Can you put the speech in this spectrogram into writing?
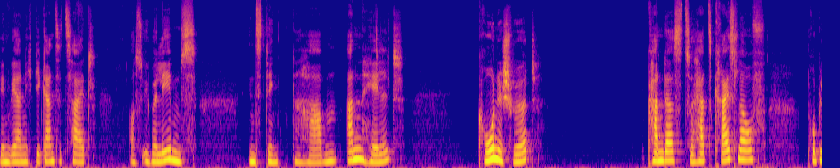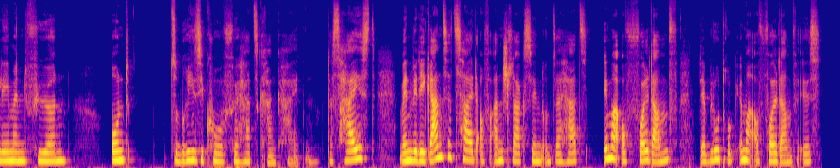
den wir ja nicht die ganze Zeit aus Überlebensinstinkten haben, anhält, chronisch wird, kann das zu Herz-Kreislauf- Problemen führen und zum Risiko für Herzkrankheiten. Das heißt, wenn wir die ganze Zeit auf Anschlag sind, unser Herz immer auf Volldampf, der Blutdruck immer auf Volldampf ist,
